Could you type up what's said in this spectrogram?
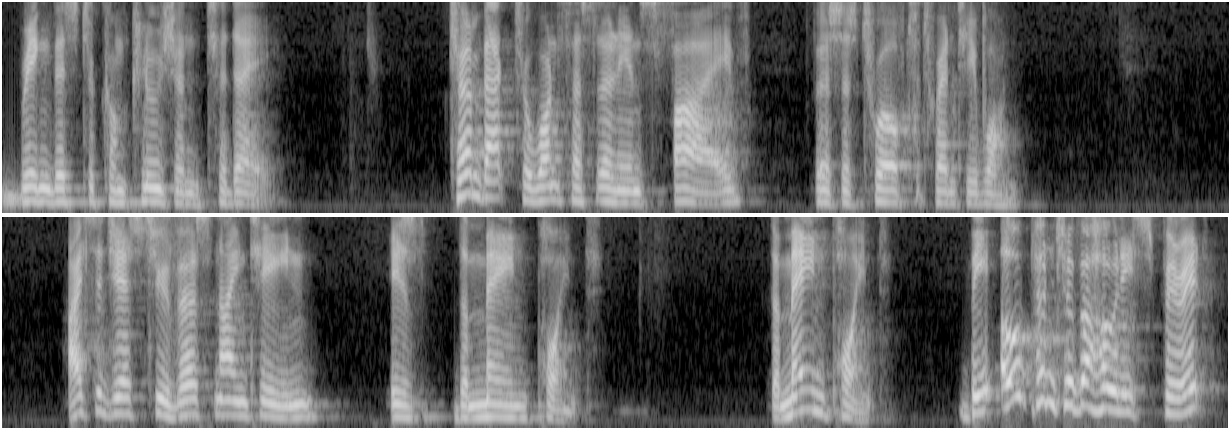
bring this to conclusion today. Turn back to 1 Thessalonians 5, verses 12 to 21. I suggest to you, verse 19 is the main point. The main point. Be open to the Holy Spirit.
